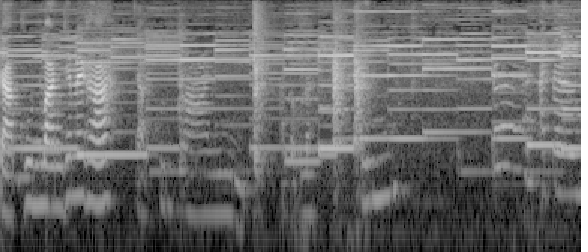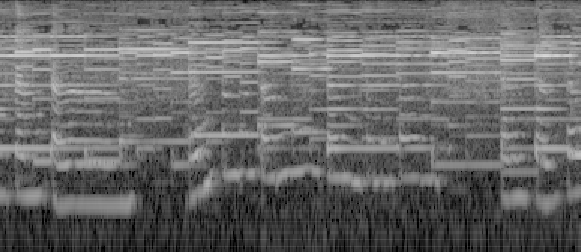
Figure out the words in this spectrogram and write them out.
จากคุณวันใช่ไหมคะ จากคุณวันึงตึงตึงตึงตึงตึงตึงตึงตึงตึงตึง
